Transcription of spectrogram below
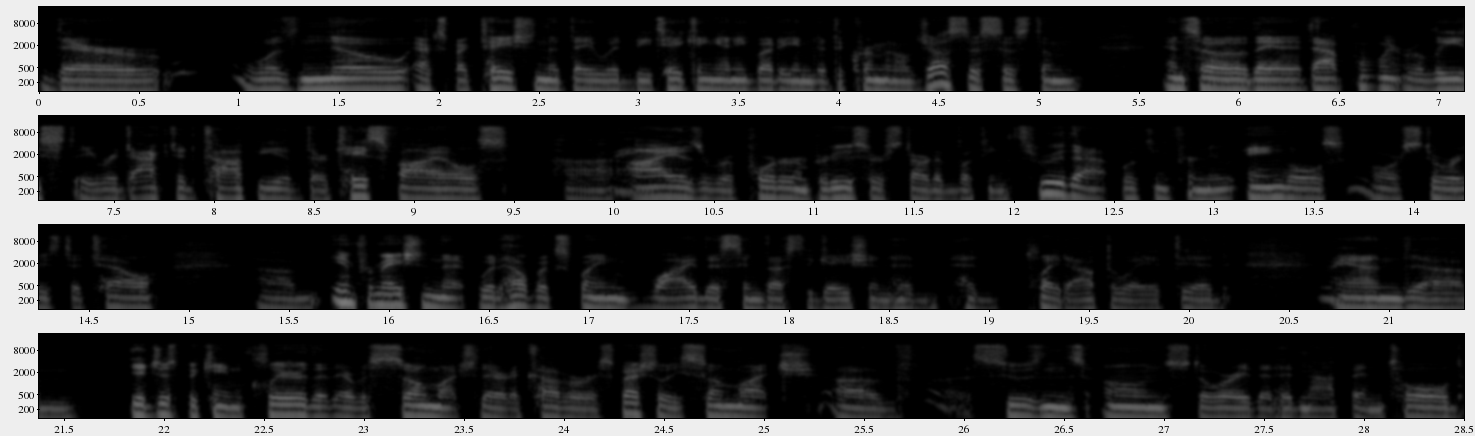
There was no expectation that they would be taking anybody into the criminal justice system. And so they, at that point, released a redacted copy of their case files uh, right. I, as a reporter and producer, started looking through that, looking for new angles or stories to tell, um, information that would help explain why this investigation had had played out the way it did, right. and um, it just became clear that there was so much there to cover, especially so much of uh, Susan's own story that had not been told.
